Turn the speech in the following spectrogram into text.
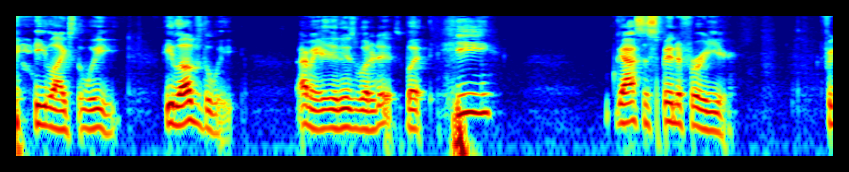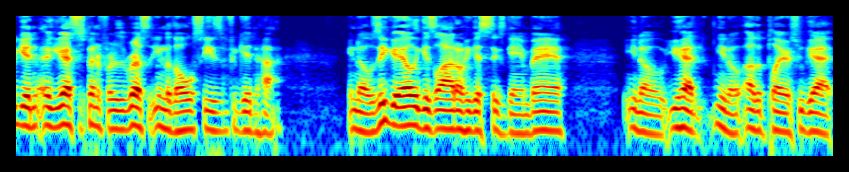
he likes the weed. He loves the weed. I mean, it is what it is. But he got suspended for a year for getting. He got suspended for the rest, of, you know, the whole season for getting high. You know, Zeke Elliott gets lied on. He gets six game ban. You know, you had you know other players who got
